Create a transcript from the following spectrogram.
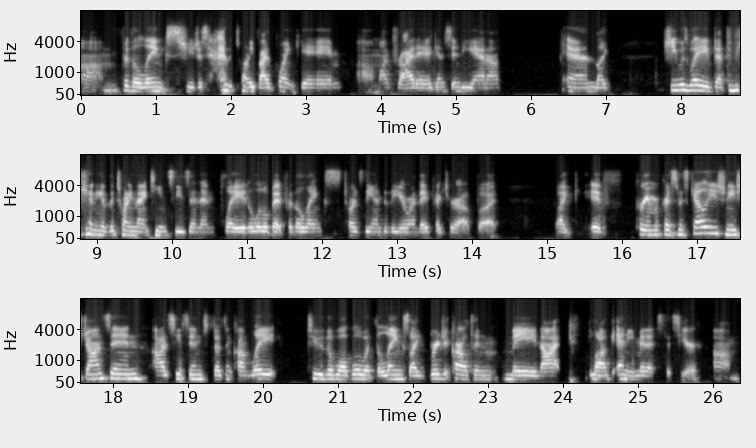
um, for the Lynx. She just had a 25 point game um, on Friday against Indiana. And like she was waived at the beginning of the 2019 season and played a little bit for the Lynx towards the end of the year when they picked her up. But like if Karima Christmas Kelly, Shenise Johnson, Odyssey Sims doesn't come late to the Wubble with the Lynx, like Bridget Carleton may not log any minutes this year. Um,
